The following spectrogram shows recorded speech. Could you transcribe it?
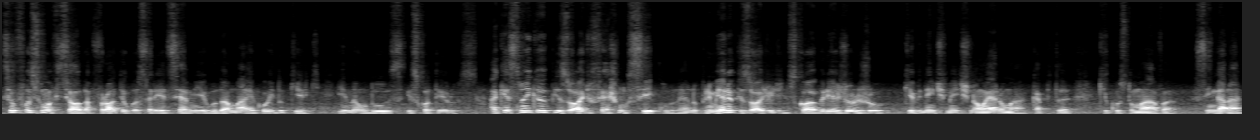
Se eu fosse um oficial da frota, eu gostaria de ser amigo da Michael e do Kirk, e não dos escoteiros. A questão é que o episódio fecha um ciclo. Né? No primeiro episódio de Discovery, a Jojo que evidentemente não era uma capitã que costumava se enganar,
